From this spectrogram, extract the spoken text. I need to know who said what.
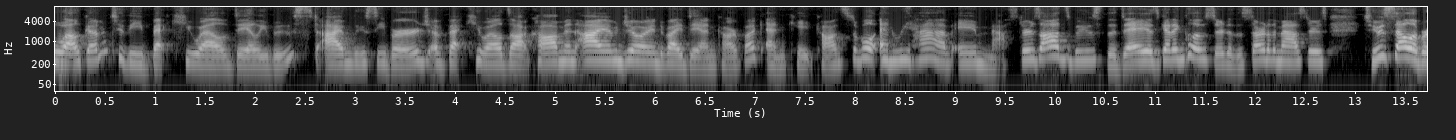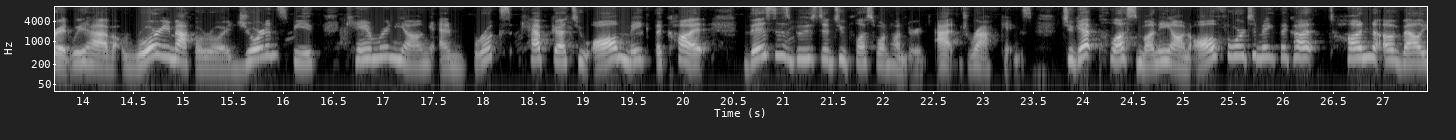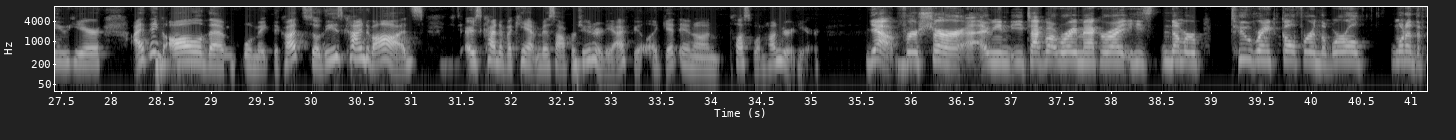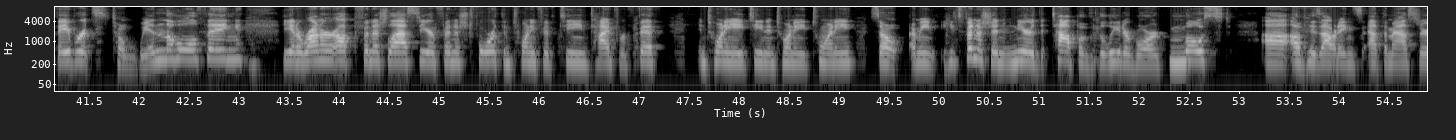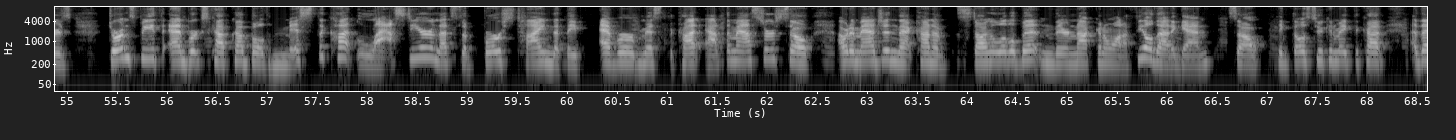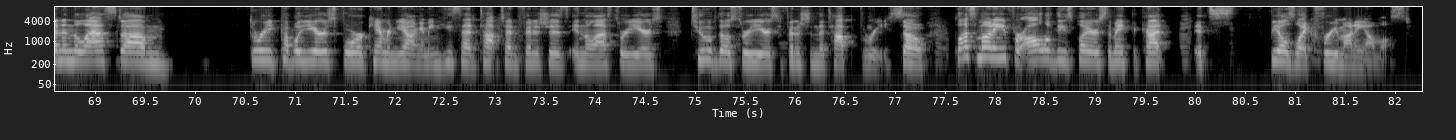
Speaker 1: Welcome to the BetQL Daily Boost. I'm Lucy Burge of BetQL.com, and I am joined by Dan Karpuk and Kate Constable. And we have a Masters odds boost. The day is getting closer to the start of the Masters. To celebrate, we have Rory McIlroy, Jordan Spieth, Cameron Young, and Brooks Koepka to all make the cut. This is boosted to plus 100 at DraftKings. To get plus money on all four to make the cut, ton of value here. I think all of them will make the cut cuts. So these kind of odds is kind of a can't miss opportunity. I feel like get in on plus 100 here.
Speaker 2: Yeah, for sure. I mean, you talk about Rory McIlroy. He's number two ranked golfer in the world, one of the favorites to win the whole thing. He had a runner-up finish last year, finished fourth in 2015, tied for fifth in 2018 and 2020. So, I mean, he's finishing near the top of the leaderboard most uh, of his outings at the Masters. Jordan Spieth and Brooks Koepka both missed the cut last year, and that's the first time that they've ever missed the cut at the Masters. So I would imagine that kind of stung a little bit, and they're not going to want to feel that again. So I think those two can make the cut. And then in the last um, three couple years for Cameron Young, I mean, he's had top 10 finishes in the last three years. Two of those three years, he finished in the top three. So plus money for all of these players to make the cut. It's feels like free money almost.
